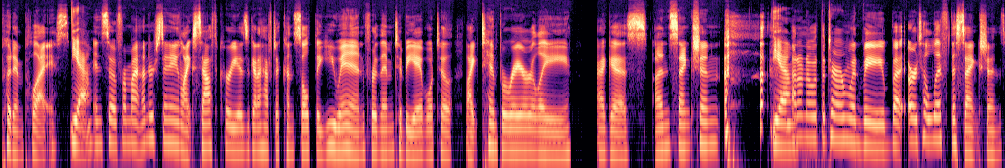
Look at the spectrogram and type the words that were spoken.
put in place. Yeah. And so from my understanding like South Korea is going to have to consult the UN for them to be able to like temporarily I guess unsanction Yeah. I don't know what the term would be, but or to lift the sanctions.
